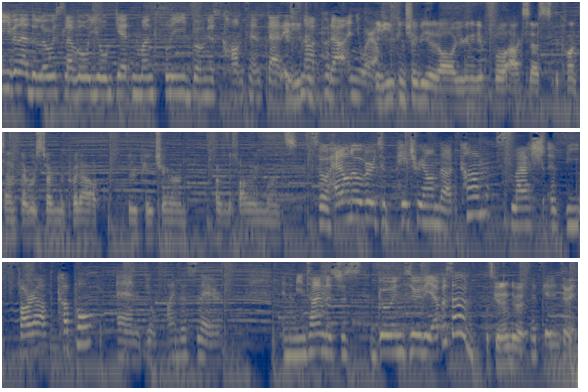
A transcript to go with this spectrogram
even at the lowest level, you'll get monthly bonus content that If is not put out anywhere else. If you contribute at all, you're going to get full access to the content that we're starting to put out through Patreon over the following months. So head on over to patreon.com slash the far out couple and you'll find us there. In the meantime, let's just go into the episode. Let's get into it. Let's get into it.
